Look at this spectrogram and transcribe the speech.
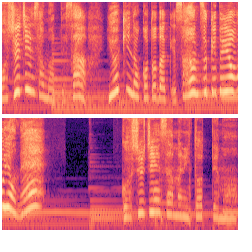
ご主人様ってさユキのことだけさん付けで呼ぶよね。ご主人様にとっても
